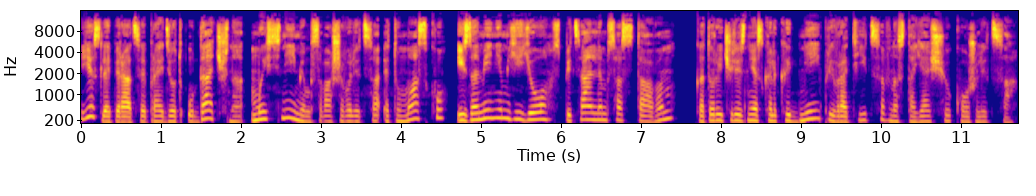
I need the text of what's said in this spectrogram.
Если операция пройдет удачно, мы снимем с вашего лица эту маску и заменим ее специальным составом, который через несколько дней превратится в настоящую кожу лица.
